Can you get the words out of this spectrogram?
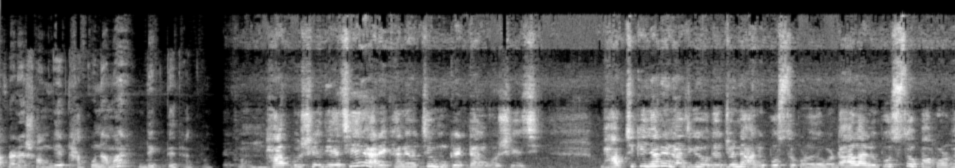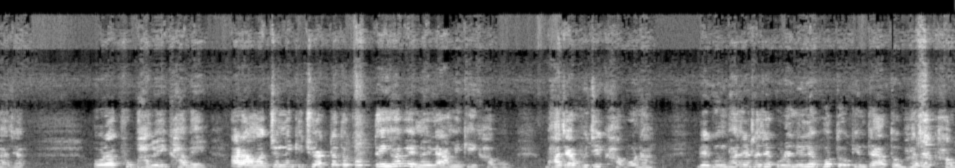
আপনারা সঙ্গে থাকুন আমার, দেখতে থাকুন। দেখুন, ভাত বসিয়ে দিয়েছি, আর এখানে হচ্ছে মুগের ডাল বসিয়েছি। ভাবছি কি জানেন, আজকে ওদের জন্য আলু পোস্ত করে দেবো। ডাল, আলু পোস্ত, পাঁপড় ভাজা, ওরা খুব ভালোই খাবে। আর আমার জন্য কিছু একটা তো করতেই হবে, নইলে আমি কি খাব? ভাজা ভুজি খাব না। বেগুন ভাজা ঠাজা করে নিলে হতো, কিন্তু এত ভাজা খাব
